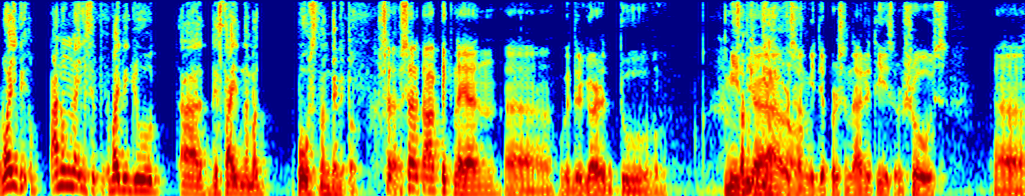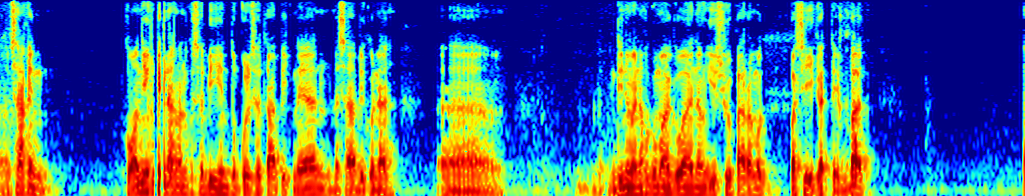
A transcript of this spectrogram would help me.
why, di, anong naisip, why did you uh, decide na mag-post ng ganito? Sa, sa topic na yan, uh, with regard to media, Sa media, or oo. some media personalities or shows, uh, sa akin, kung ano yung kailangan ko sabihin tungkol sa topic na yan, nasabi ko na, uh, hindi naman ako gumagawa ng issue para magpasikat eh. But,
